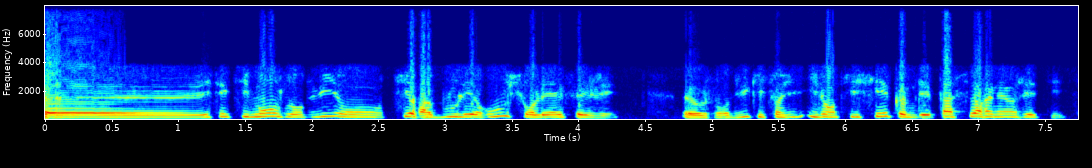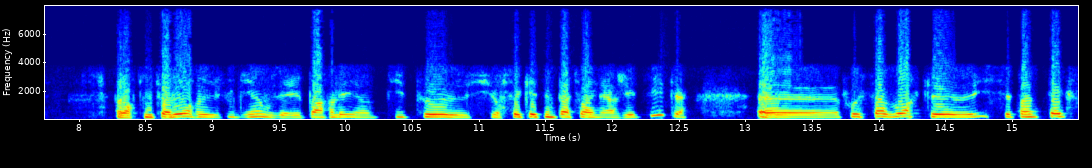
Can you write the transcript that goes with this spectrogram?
euh, effectivement aujourd'hui on tire à boulet rouge sur les FG, euh, aujourd'hui qui sont identifiés comme des passeurs énergétiques. Alors tout à l'heure, Julien, vous avez parlé un petit peu sur ce qu'est une passoire énergétique. Il euh, faut savoir que c'est un texte,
